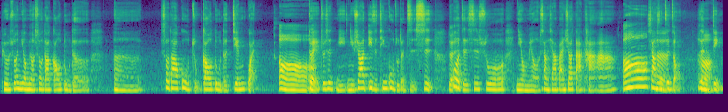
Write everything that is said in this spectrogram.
比如说你有没有受到高度的，嗯、受到雇主高度的监管，哦哦，哦，对，就是你你需要一直听雇主的指示，或者是说你有没有上下班需要打卡啊，哦，像是这嗯种认定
